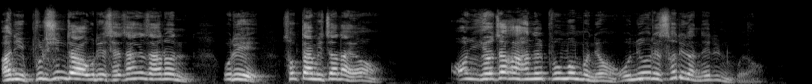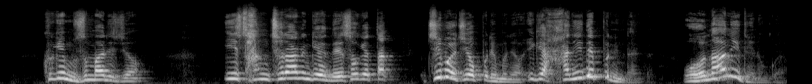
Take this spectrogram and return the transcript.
아니, 불신자, 우리 세상에 사는 우리 속담 있잖아요. 아니, 여자가 하늘 품으면요, 온유월의 서리가 내리는 거예요. 그게 무슨 말이죠? 이 상처라는 게 내 속에 딱 집을 지어버리면요, 이게 한이 돼버린다니까요. 원한이 되는 거예요.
